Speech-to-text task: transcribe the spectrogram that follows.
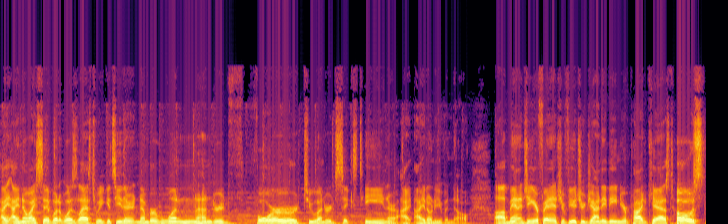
I, I know I said what it was last week. It's either number 104 or 216, or I, I don't even know. Uh, Managing Your Financial Future, Johnny Dean, your podcast host.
